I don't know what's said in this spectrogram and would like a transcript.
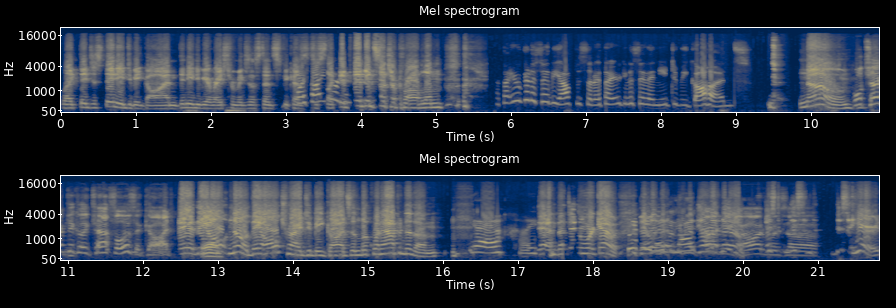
Like they just they need to be gone. They need to be erased from existence because Well, just like were they, they've been such a problem. I thought you were gonna say the opposite. I thought you were gonna say they need to be gods. no. Well, technically, Tassel is a god. They, they Yeah. all no, they all tried to be gods, and look what happened to them. Yeah. I... Yeah, that didn't work out. Yeah, The but they one who all didn't try tried to be a god This, was uh, this here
